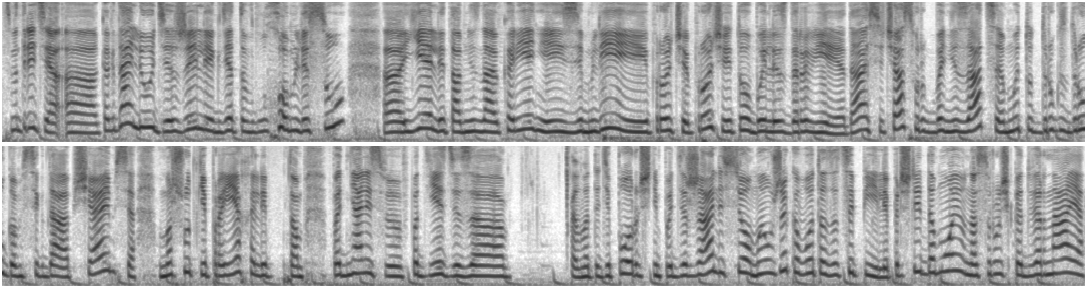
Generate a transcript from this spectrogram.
Смотрите, э, когда люди жили где-то в глухом лесу, э, ели там, не знаю, коренья из земли и прочее, прочее, и то были здоровее, да. А Сейчас урбанизация, мы тут друг с другом всегда общаемся, в маршрутке проехали, там, поднялись в в подъезде за вот эти поручни подержали, все, мы уже кого-то зацепили. Пришли домой, у нас ручка дверная,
